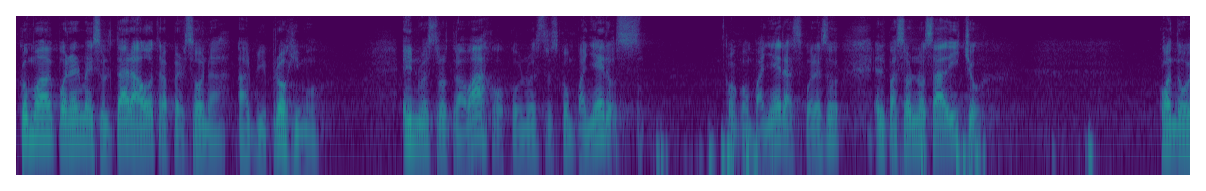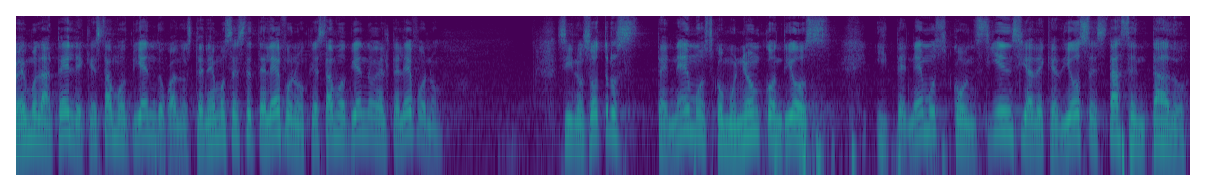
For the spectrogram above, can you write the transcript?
¿Cómo voy a ponerme a insultar a otra persona, a mi prójimo? En nuestro trabajo, con nuestros compañeros, con compañeras. Por eso el pastor nos ha dicho, cuando vemos la tele, ¿qué estamos viendo? Cuando tenemos este teléfono, ¿qué estamos viendo en el teléfono? Si nosotros tenemos comunión con Dios y tenemos conciencia de que Dios está sentado,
